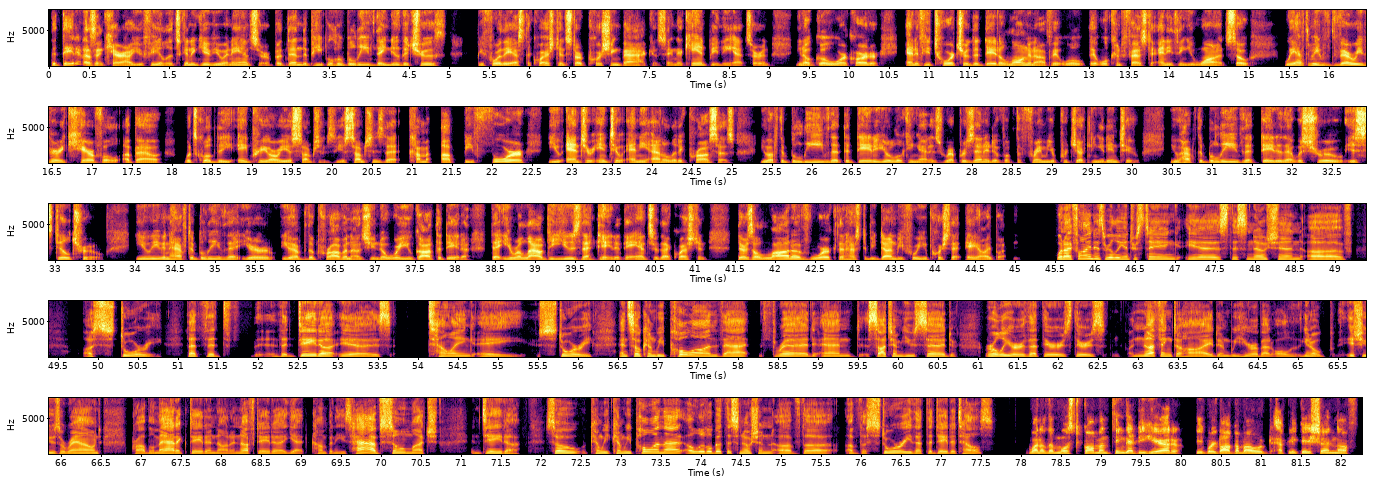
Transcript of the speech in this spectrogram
the data doesn't care how you feel. It's going to give you an answer. But then the people who believe they knew the truth before they ask the question start pushing back and saying that can't be the answer and you know go work harder and if you torture the data long enough it will it will confess to anything you want so we have to be very, very careful about what's called the a priori assumptions, the assumptions that come up before you enter into any analytic process. You have to believe that the data you're looking at is representative of the frame you're projecting it into. You have to believe that data that was true is still true. You even have to believe that you're you have the provenance, you know where you got the data, that you're allowed to use that data to answer that question. There's a lot of work that has to be done before you push that AI button. What I find is really interesting is this notion of a story that the the data is telling a story. And so can we pull on that thread and Satyam you said earlier that there's there's nothing to hide and we hear about all you know issues around problematic data, not enough data, yet companies have so much data. So can we can we pull on that a little bit? This notion of the of the story that the data tells. One of the most common thing that you hear people talk about application of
